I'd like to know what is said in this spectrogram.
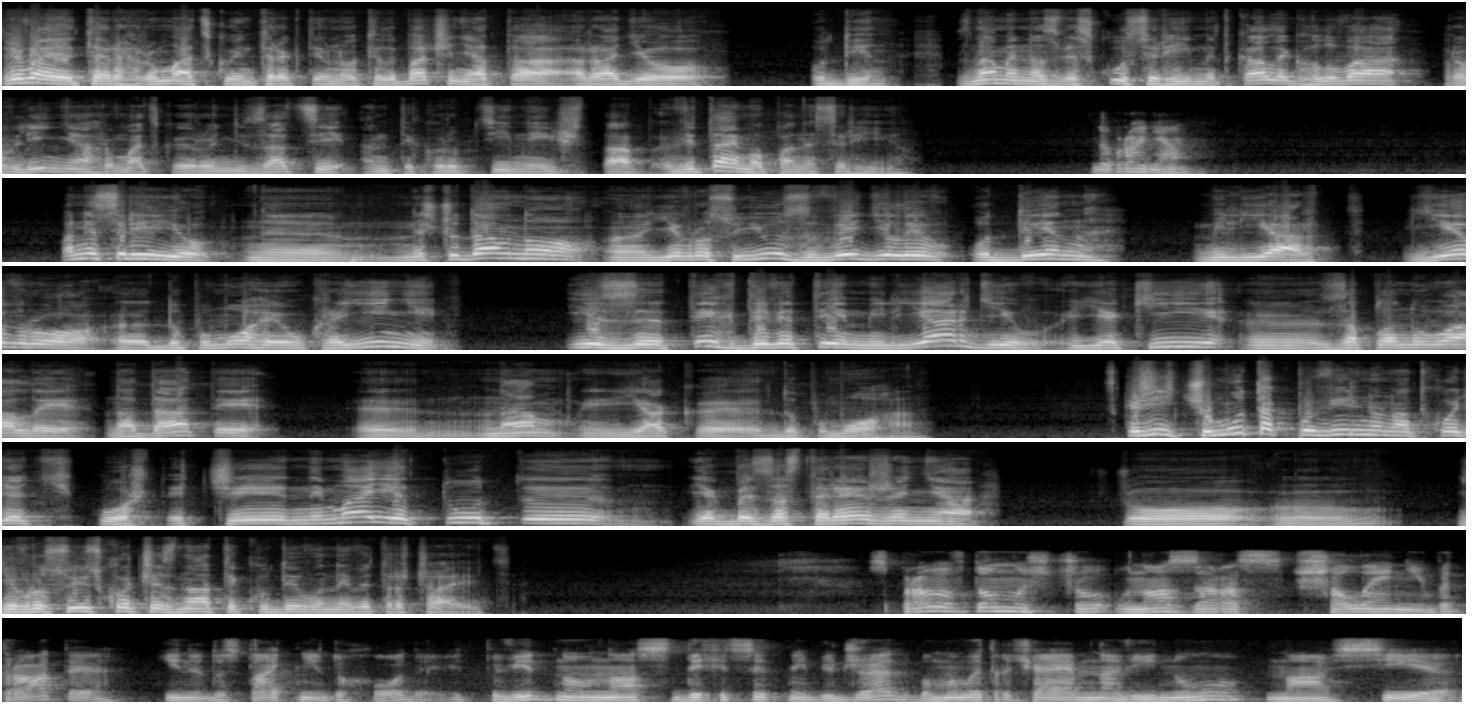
Триває етер громадського інтерактивного телебачення та Радіо 1. З нами на зв'язку Сергій Меткалик, голова правління громадської організації Антикорупційний штаб. Вітаємо, пане Сергію. Доброго дня. Пане Сергію, е, нещодавно е, Євросоюз виділив 1 мільярд євро е, допомоги Україні із тих 9 мільярдів, які е, запланували надати е, нам як е, допомога. Скажіть, чому так повільно надходять кошти? Чи немає тут е, якби застереження, що е, Євросоюз хоче знати, куди вони витрачаються? Справа в тому, що у нас зараз шалені витрати і недостатні доходи. Відповідно, у нас дефіцитний бюджет, бо ми витрачаємо на війну, на всі е,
